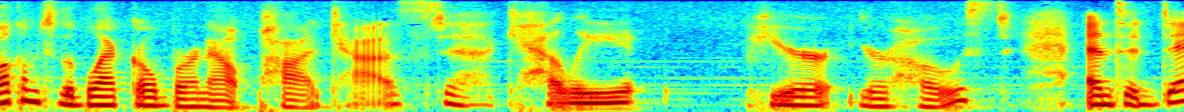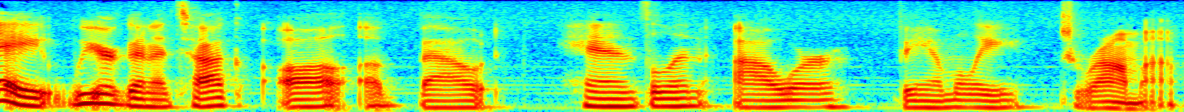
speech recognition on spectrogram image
Welcome to the Black Girl Burnout Podcast. Kelly here, your host. And today we are going to talk all about handling our family drama.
